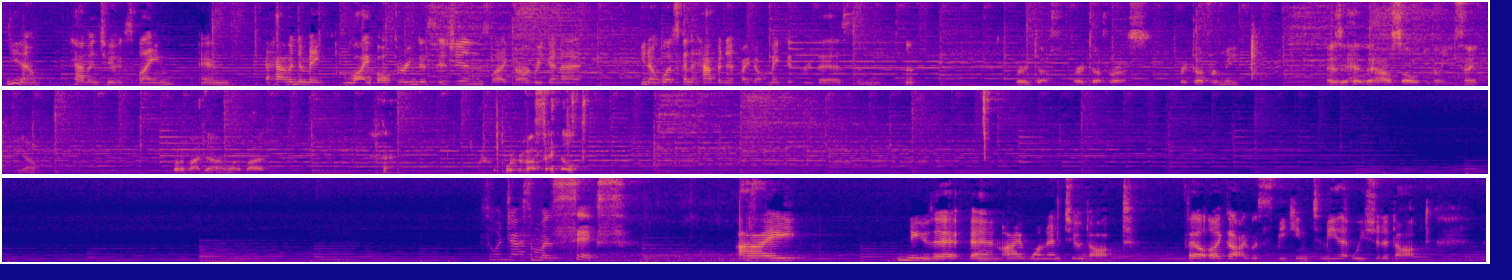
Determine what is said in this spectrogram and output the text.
you know, having to explain and having to make life altering decisions like, are we gonna, you know, what's gonna happen if I don't make it through this? And Very tough. Very tough for us. Very tough for me. As the head of the household, you know, you think, you know, what have I done? What have I, where have I failed? Was six, I knew that um, I wanted to adopt. Felt like God was speaking to me that we should adopt.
